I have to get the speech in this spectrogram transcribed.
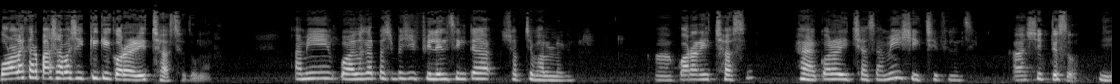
পড়ালেখার পাশাপাশি কি কি করার ইচ্ছা আছে তোমার? আমি পড়ালেখার পাশাপাশি ফ্রিল্যান্সিংটা সবচেয়ে ভালো লাগে আমার। করার ইচ্ছা আছে? হ্যাঁ করার ইচ্ছা আছে। আমি শিখছি ফ্রিল্যান্সিং শিখতেছো? জি।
